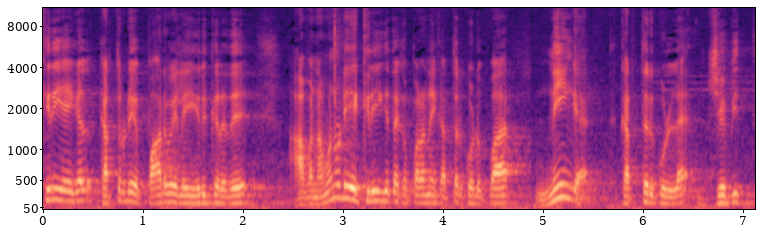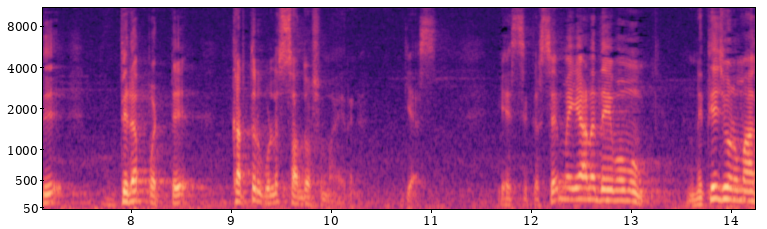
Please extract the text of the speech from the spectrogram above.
கிரியைகள் கர்த்தருடைய பார்வையில் இருக்கிறது. அவன் அவனுடைய கிரியைக்கு தக்க பலனை கத்தர் கொடுப்பார். நீங்கள் கர்த்தருக்குள்ள ஜெபித்து திடப்பட்டு கர்த்தருக்குள்ள சந்தோஷமாயிருங்க. எஸ் எஸ் கிறிஸ்து தெய்வமும் நித்தியஜீவனமாக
